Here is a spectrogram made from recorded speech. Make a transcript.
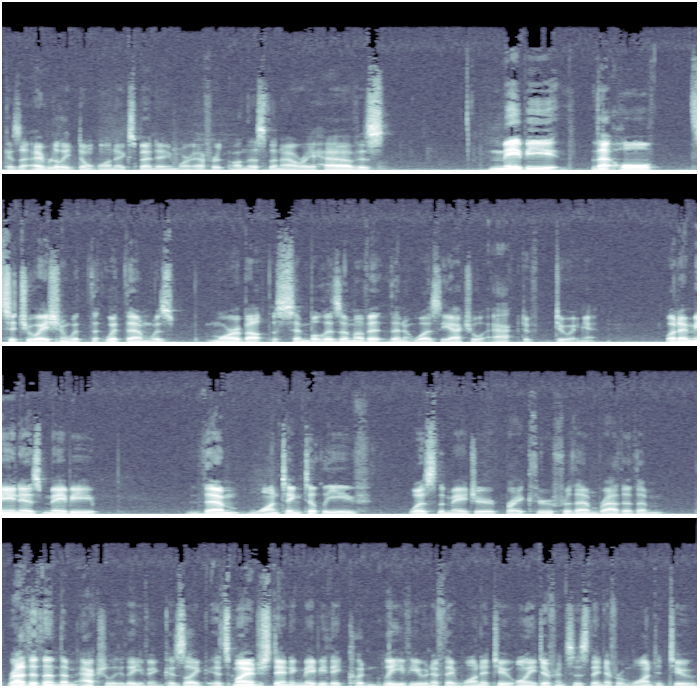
because I really don't want to expend any more effort on this than I already have, is maybe that whole situation with th- with them was more about the symbolism of it than it was the actual act of doing it. What I mean is maybe them wanting to leave was the major breakthrough for them rather than rather than them actually leaving because like it's my understanding maybe they couldn't leave even if they wanted to only difference is they never wanted to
